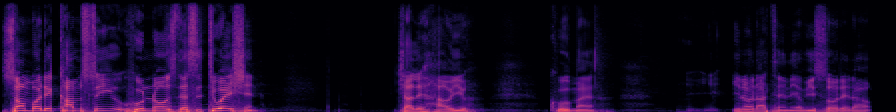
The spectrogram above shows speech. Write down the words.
Somebody comes to you who knows the situation. Charlie, how are you? Cool, man. You know that thing? Have you sorted out?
